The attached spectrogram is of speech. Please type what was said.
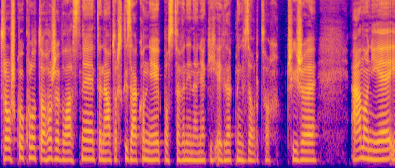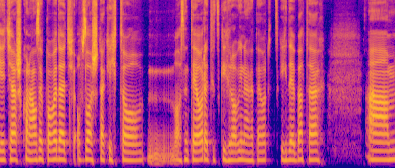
trošku okolo toho, že vlastne ten autorský zákon nie je postavený na nejakých exaktných vzorcoch. Čiže áno, nie, je ťažko naozaj povedať, obzvlášť v takýchto mm, vlastne teoretických rovinách a teoretických debatách. A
